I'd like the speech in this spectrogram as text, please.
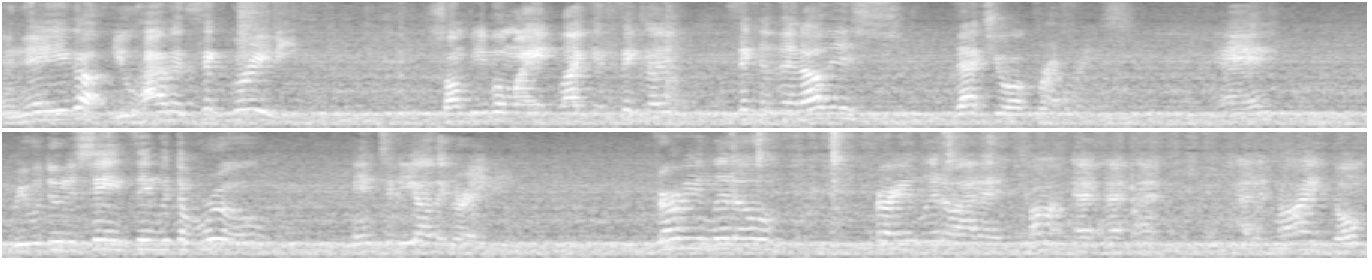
And there you go. You have a thick gravy. Some people might like it thicker, thicker than others. That's your preference. And we will do the same thing with the roux into the other gravy. Very little, very little at a time. At, at, at, a time. Don't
